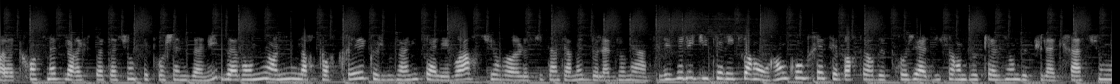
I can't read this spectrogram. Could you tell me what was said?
euh, transmettre leur exploitation ces prochaines années. Nous avons mis en ligne leurs portraits que je vous invite à aller voir sur euh, le site internet de l'agglomération. Les élus du territoire ont rencontré ces porteurs de projets à différentes occasions depuis la création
